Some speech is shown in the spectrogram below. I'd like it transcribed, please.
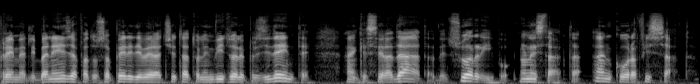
Premier libanese ha fatto sapere di aver accettato l'invito del presidente, anche se la data del suo arrivo non è stata ancora fissata.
